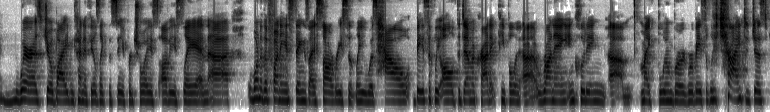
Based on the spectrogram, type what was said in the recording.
whereas Joe Biden kind of feels like the safer choice, obviously. And uh, one of the funniest things I saw recently was how basically all of the Democratic people uh, running, including um, Mike Bloomberg, were basically trying to just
